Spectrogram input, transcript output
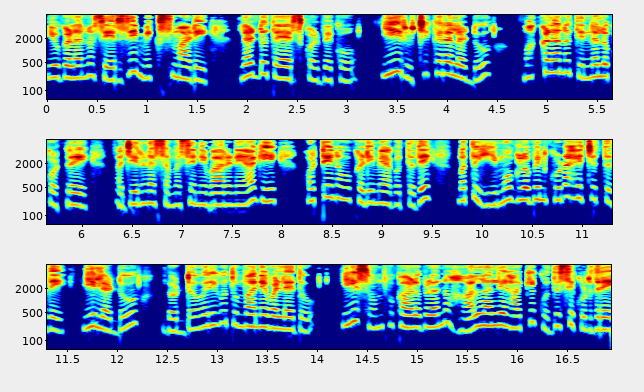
ಇವುಗಳನ್ನು ಸೇರಿಸಿ ಮಿಕ್ಸ್ ಮಾಡಿ ಲಡ್ಡು ತಯಾರಿಸ್ಕೊಳ್ಬೇಕು. ಈ ರುಚಿಕರ ಲಡ್ಡು ಮಕ್ಕಳನ್ನು ತಿನ್ನಲು ಕೊಟ್ರೆ ಅಜೀರ್ಣ ಸಮಸ್ಯೆ ನಿವಾರಣೆಯಾಗಿ ಹೊಟ್ಟೆ ನೋವು ಕಡಿಮೆ ಆಗುತ್ತದೆ ಮತ್ತು ಹಿಮೋಗ್ಲೋಬಿನ್ ಕೂಡ ಹೆಚ್ಚುತ್ತದೆ. ಈ ಲಡ್ಡು ದೊಡ್ಡವರಿಗೂ ತುಂಬಾನೇ ಒಳ್ಳೆಯದು. ಈ ಸೊಂಪು ಕಾಳುಗಳನ್ನು ಹಾಲ್ನಲ್ಲಿ ಹಾಕಿ ಕುದಿಸಿ ಕುಡಿದ್ರೆ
